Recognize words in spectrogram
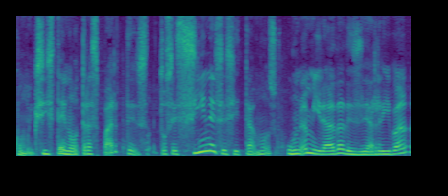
como existe en otras partes. Entonces sí necesitamos una mirada desde arriba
